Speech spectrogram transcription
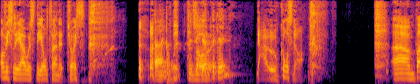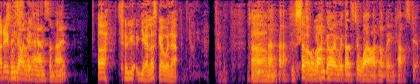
obviously I was the alternate choice. Okay. Did you So- get the gig? no, of course not. um, but it Too was young and handsome, hey? Uh, too, yeah, let's go with that. Um, That's so, what uh, I'm going with as to why I've not been cast yet.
